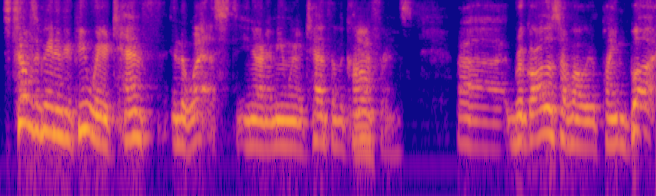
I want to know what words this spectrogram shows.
it's tough to be an MVP when you're 10th in the West. You know what I mean? When you're 10th in the conference, yeah. uh, regardless of how we are playing. But,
